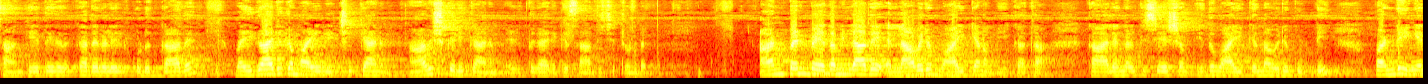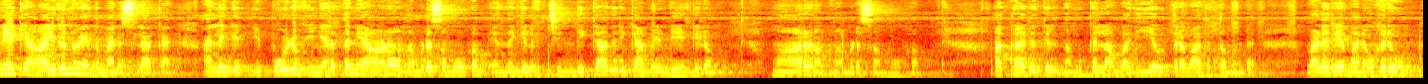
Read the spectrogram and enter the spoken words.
സാങ്കേതികതകളിൽ കൊടുക്കാതെ വൈകാരികമായി വീക്ഷിക്കാനും ആവിഷ്കരിക്കാനും എഴുത്തുകാരിക്ക് സാധിച്ചിട്ടുണ്ട്. ആൺപെൺ ഭേദമില്ലാതെ എല്ലാവരും വായിക്കണം ഈ കഥ. കാലങ്ങൾക്ക് ശേഷം ഇത് വായിക്കുന്ന ഒരു കുട്ടി പണ്ട് ഇങ്ങനെയൊക്കെ ആയിരുന്നു എന്ന് മനസ്സിലാക്കാൻ അല്ലെങ്കിൽ ഇപ്പോഴും ഇങ്ങനെ തന്നെയാണോ നമ്മുടെ സമൂഹം എന്നെങ്കിലും ചിന്തിക്കാതിരിക്കാൻ വേണ്ടിയെങ്കിലും മാറണം നമ്മുടെ സമൂഹം. അക്കാര്യത്തിൽ നമുക്കെല്ലാം വലിയ ഉത്തരവാദിത്വമുണ്ട്. വളരെ മനോഹരവും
